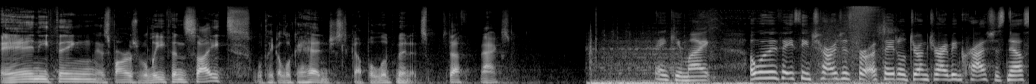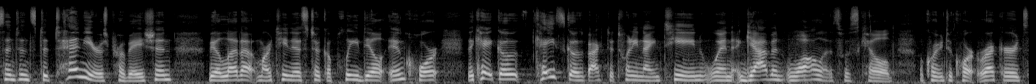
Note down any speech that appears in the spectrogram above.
Anything as far as relief in sight? We'll take a look ahead in just a couple of minutes. Steph, Max. Thank you, Mike. A woman facing charges for a fatal drunk driving crash is now sentenced to 10 years probation. Violetta Martinez took a plea deal in court. The case goes back to 2019 when Gavin Wallace was killed. According to court records,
